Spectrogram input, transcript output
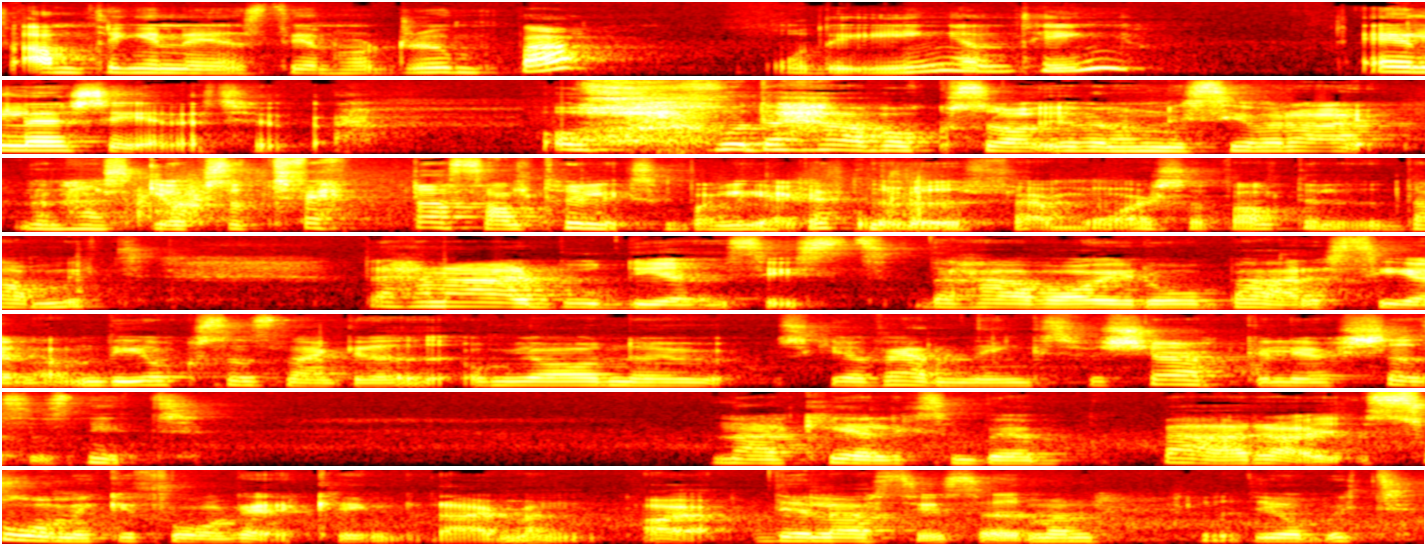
Så antingen är det en stenhård rumpa och det är ingenting. Eller så är det ett huvud. Oh, och det här var också, jag vet inte om ni ser vad det är, den här ska ju också tvättas. Allt har ju liksom bara legat nu i fem år så att allt är lite dammigt. Det här bodde jag i sist. Det här var ju då bärselen. Det är också en sån här grej. Om jag nu ska göra vändningsförsök eller göra kejsarsnitt. När kan jag liksom börja bära? Så mycket frågor kring det där men ja, det löste ju sig men lite jobbigt.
